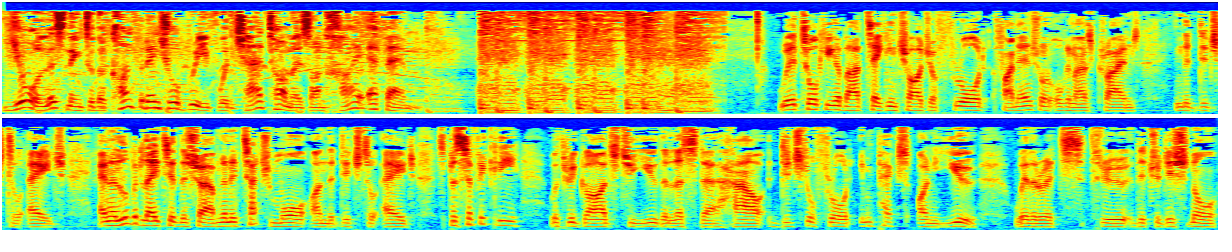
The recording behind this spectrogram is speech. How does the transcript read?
You're listening to the Confidential Brief with Chad Thomas on Chai FM. We're talking about taking charge of fraud, financial and organized crimes in the digital age. And a little bit later in the show, I'm going to touch more on the digital age, specifically with regards to you, the listener, how digital fraud impacts on you, whether it's through the traditional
